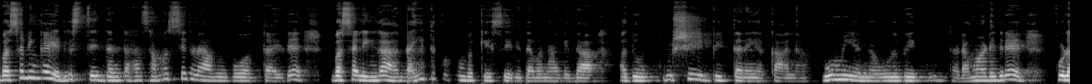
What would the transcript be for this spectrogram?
ಬಸಲಿಂಗ ಎದುರಿಸ್ತಿದ್ದಂತಹ ಸಮಸ್ಯೆಗಳಾಗುವು ಅಂತ ಇದೆ. ಬಸಲಿಂಗ ರೈತ ಕುಟುಂಬಕ್ಕೆ ಸೇರಿದವನಾಗಿದ್ದ. ಅದು ಕೃಷಿ ಬಿತ್ತನೆಯ ಕಾಲ. ಭೂಮಿಯನ್ನ ಉಳಬೇಕು ತಡ ಮಾಡಿದ್ರೆ ಕುಳ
